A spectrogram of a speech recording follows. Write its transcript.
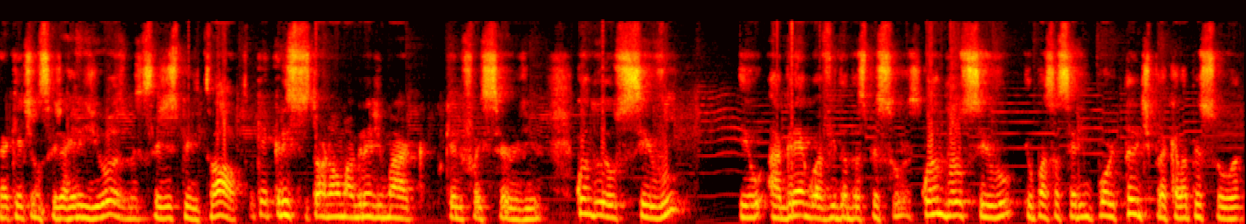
para que a gente não seja religioso, mas que seja espiritual, porque Cristo se tornou uma grande marca, porque ele foi servir. Quando eu sirvo, eu agrego a vida das pessoas. Quando eu sirvo, eu passo a ser importante para aquela pessoa.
